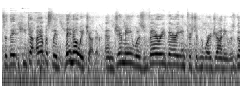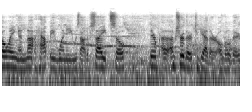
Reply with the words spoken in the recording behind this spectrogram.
so they, he obviously they know each other, and Jimmy was very, very interested in where Johnny was going, and not happy when he was out of sight. So they're, uh, I'm sure they're together, although they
